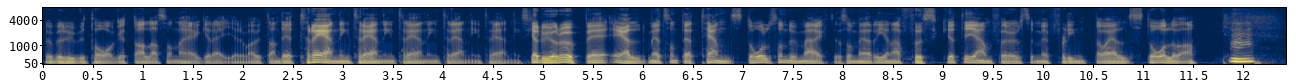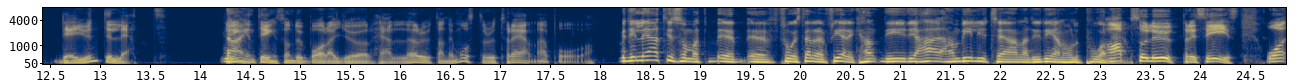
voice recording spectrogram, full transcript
överhuvudtaget, alla sådana här grejer. Va? Utan det är träning, träning, träning, träning, träning. Ska du göra upp eld med ett sånt där tändstål som du märkte som är rena fusket i jämförelse med flinta och eldstål. Va? Det är ju inte lätt. Det är Nej. ingenting som du bara gör heller, utan det måste du träna på. Va? Men det lät ju som att eh, eh, frågeställaren Fredrik, han, det är ju det här, han vill ju träna, det är det han håller på med. Absolut, precis. Och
